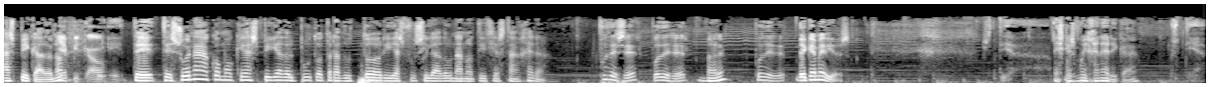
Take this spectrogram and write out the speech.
Has picado, ¿no? Ya he picado. Eh, ¿Te, ¿Te suena como que has pillado el puto traductor y has fusilado una noticia extranjera? Puede ser, puede ser, ¿Vale? puede ser. ¿De qué medios? Hostia, Es que es muy genérica, ¿eh? hostia.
